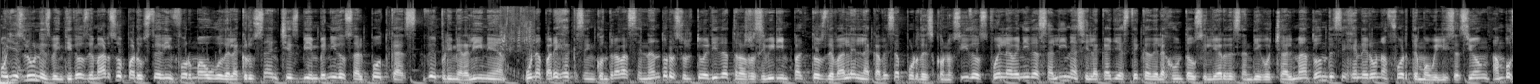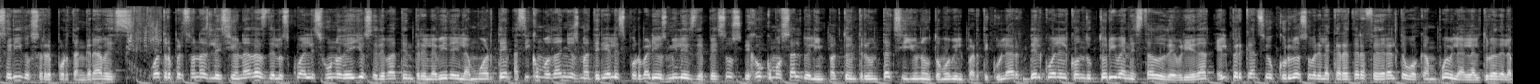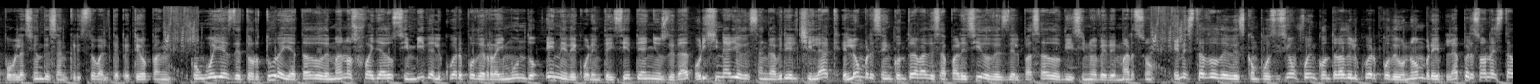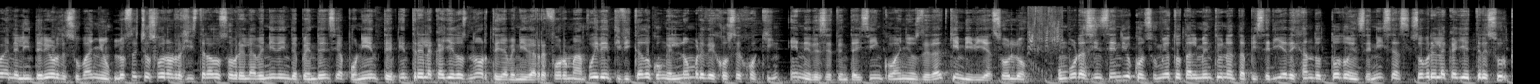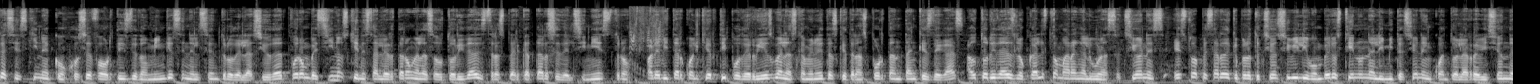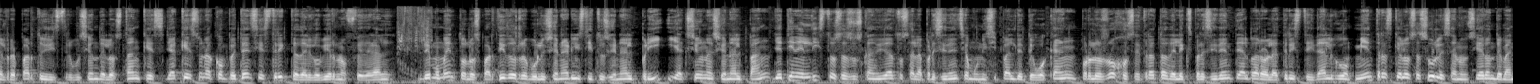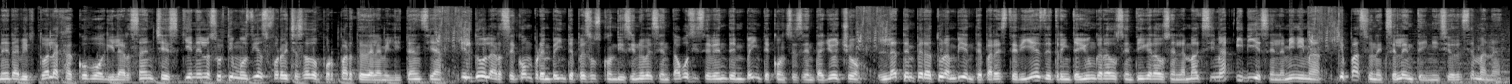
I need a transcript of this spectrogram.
Hoy es lunes 22 de marzo, para usted informa Hugo de la Cruz Sánchez, bienvenidos al podcast de Primera Línea. Una pareja que se encontraba cenando resultó herida tras recibir impactos de bala en la cabeza por desconocidos. Fue en la avenida Salinas y la calle Azteca de la Junta Auxiliar de San Diego Chalma, donde se generó una fuerte movilización. Ambos heridos se reportan graves. Cuatro personas lesionadas, de los cuales uno de ellos se debate entre la vida y la muerte, así como daños materiales por varios miles de pesos, dejó como saldo el impacto entre un taxi y un automóvil particular, del cual el conductor iba en estado de ebriedad. El percance ocurrió sobre la carretera federal Tehuacán-Puebla, altura de la población de San Cristóbal Tepeteopan. Con huellas de tortura y atado de manos fue hallado sin vida el cuerpo de Raimundo N de 47 años de edad, originario de San Gabriel Chilac. El hombre se encontraba desaparecido desde el pasado 19 de marzo. En estado de descomposición fue encontrado el cuerpo de un hombre. La persona estaba en el interior de su baño. Los hechos fueron registrados sobre la avenida Independencia Poniente, entre la calle 2 Norte y avenida Reforma. Fue identificado con el nombre de José Joaquín N de 75 años de edad, quien vivía solo. Un voraz incendio consumió totalmente una tapicería dejando todo en cenizas sobre la calle Tres Sur, casi esquina con Josefa Ortiz de Domínguez en el centro de la ciudad. Fueron vecinos quienes alertaron a las autoridades tras percatarse del siniestro. Para evitar cualquier tipo de riesgo en las camionetas que transportan tanques de gas, autoridades locales tomarán algunas acciones. Esto a pesar de que Protección Civil y Bomberos tiene una limitación en cuanto a la revisión del reparto y distribución de los tanques, ya que es una competencia estricta del gobierno federal. De momento, los partidos Revolucionario Institucional PRI y Acción Nacional PAN ya tienen listos a sus candidatos a la presidencia municipal de Tehuacán. Por los rojos se trata del expresidente Álvaro Latriste Hidalgo, mientras que los azules anunciaron de manera virtual a Jacobo Aguilar Sánchez, quien en los últimos días fue rechazado por parte de la militancia. El dólar se compra en 20 pesos con 19 centavos y se vende en 20 con 68. La temperatura ambiente para este día es de 31 grados centígrados en la máxima y 10 en la mínima. Que pase un excelente inicio de semana.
